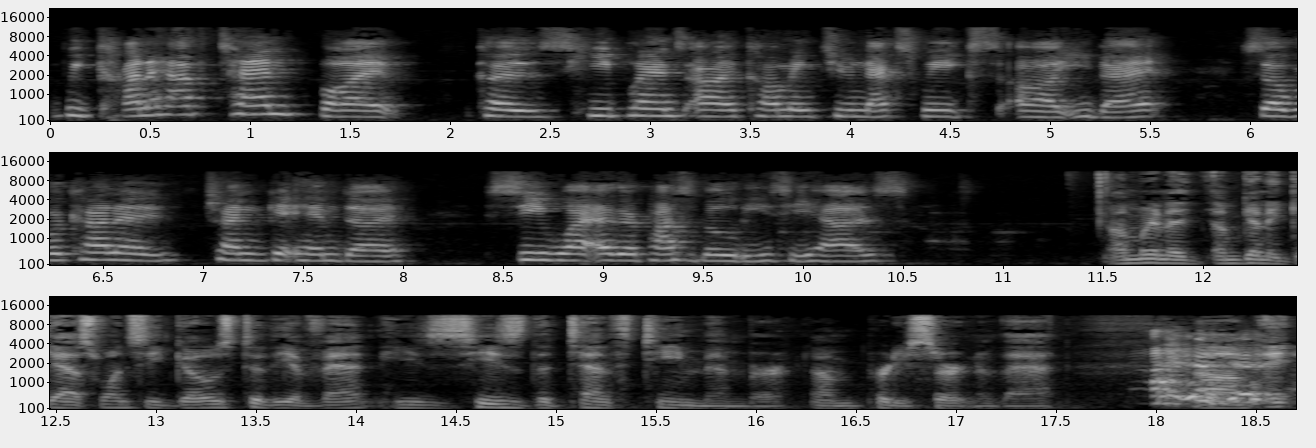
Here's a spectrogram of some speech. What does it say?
we kind of have ten, but because he plans on coming to next week's uh, event. So we're kind of trying to get him to see what other possibilities he has. I'm gonna I'm gonna guess once he goes to the event, he's he's the tenth team member. I'm pretty certain of that. um, and,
